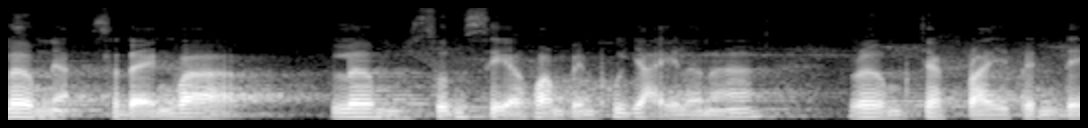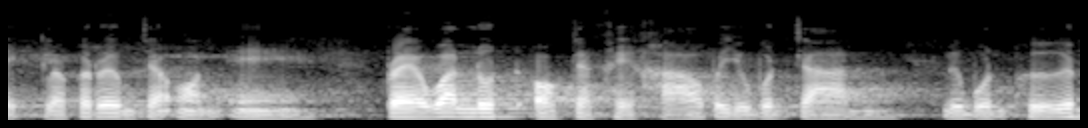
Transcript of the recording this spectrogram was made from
เริ่มเนี่ยแสดงว่าเริ่มสูญเสียความเป็นผู้ใหญ่แล้วนะ เริ่มจะไปเป็นเด็ก แล้วก็เริ่มจะอ่อนแอ แปลว่าหลุดออกจากไข่ขาวไปอยู่บนจานหรือบนพื้น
